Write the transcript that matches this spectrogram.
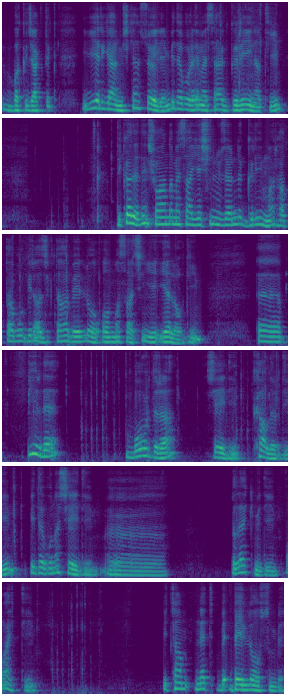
bakacaktık. Yeri gelmişken söyleyeyim. Bir de buraya mesela green atayım. Dikkat edin şu anda mesela yeşilin üzerinde green var. Hatta bu birazcık daha belli ol- olması için ye- yellow diyeyim. Ee, bir de border'a şey diyeyim color diyeyim. Bir de buna şey diyeyim. Ee, black mi diyeyim? White diyeyim. Bir tam net be- belli olsun bir.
